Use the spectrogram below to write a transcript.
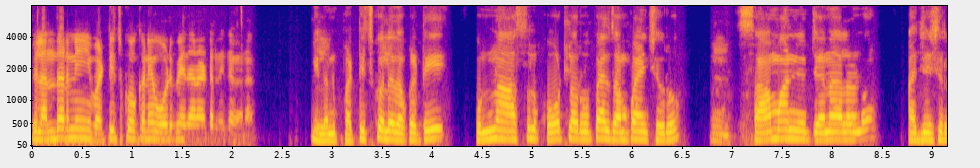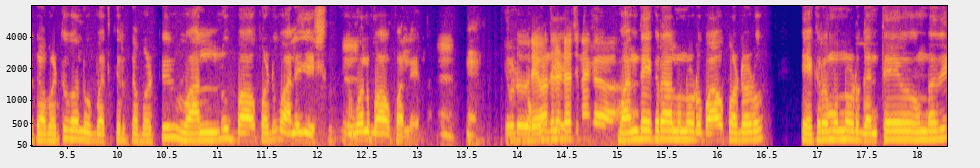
వీళ్ళందరినీ పట్టించుకోకనే ఓడిపోయిందని అంటారు నిజమేనా? వీళ్ళని పట్టించుకోలేదు. ఒకటి ఉన్న ఆస్తులు కోట్ల రూపాయలు సంపాదించారు. సామాన్య జనాలను అది చేసారు కాబట్టి వాళ్ళు బతికారు కాబట్టి వాళ్ళు బాగుపడి వాళ్ళే చేసారు ఎవరు బాగుపడలేదు ఇప్పుడు రేవంత్ రెడ్డి వచ్చినాక వంద ఎకరాలు ఉన్నోడు బాగుపడ్డాడు. ఎకరం ఉన్నోడు గంతే ఉన్నది.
